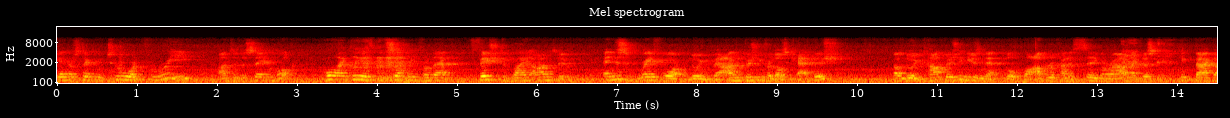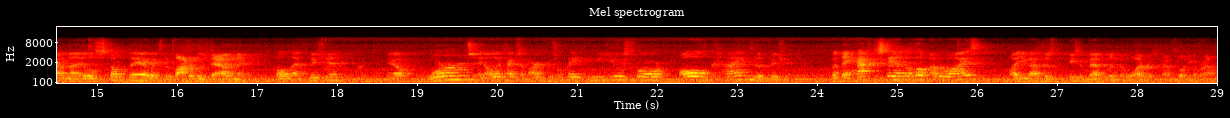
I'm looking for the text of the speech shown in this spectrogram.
you end up sticking two or three onto the same hook. The whole idea is something for that fish to bite onto. And this is great for doing value fishing for those catfish. I'm doing top fishing using that little bobber kind of sitting around. I just kick back on my little stump there, wait till the bobber goes down and haul that fish in. You know, worms and other types of artificial bait can be used for all kinds of fishing. But they have to stay on the hook, otherwise, all you got is this piece of metal in the water that's kind of floating around.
